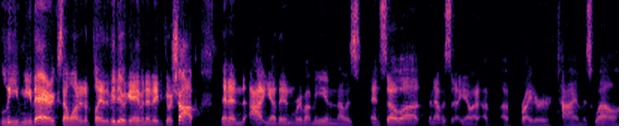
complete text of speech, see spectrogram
leave me there because I wanted to play the video game and then they'd go shop and then I you know they didn't worry about me and I was and so uh and that was uh, you know a, a brighter time as well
